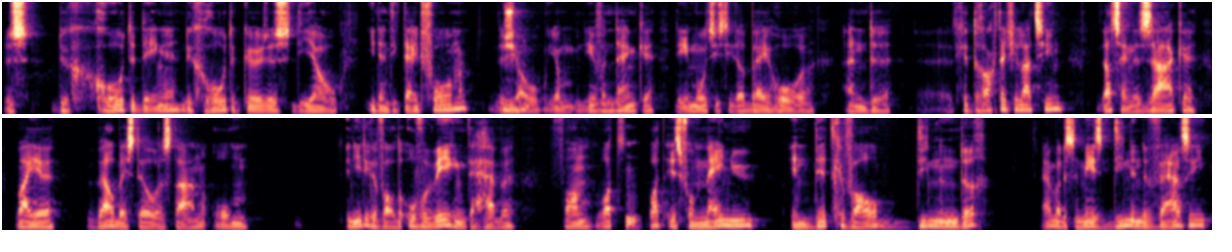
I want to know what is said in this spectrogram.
Dus de grote dingen, de grote keuzes die jouw identiteit vormen. Dus Mhm. jouw, jouw manier van denken, de emoties die daarbij horen en de, eh, het gedrag dat je laat zien. Dat zijn de zaken waar je wel bij stil wil staan om in ieder geval de overweging te hebben van wat, Hm. wat is voor mij nu in dit geval dienender? Hè, wat is de meest dienende versie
